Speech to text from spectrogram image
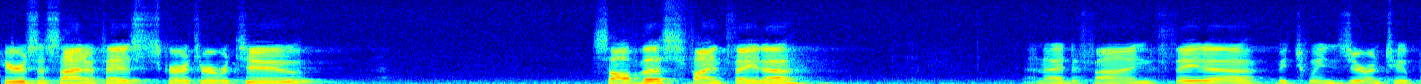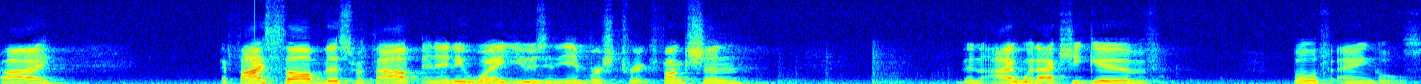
Here's the sine of theta square root 3 over 2. Solve this, find theta. And I define theta between 0 and 2 pi. If I solve this without in any way using the inverse trig function, then I would actually give both angles,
